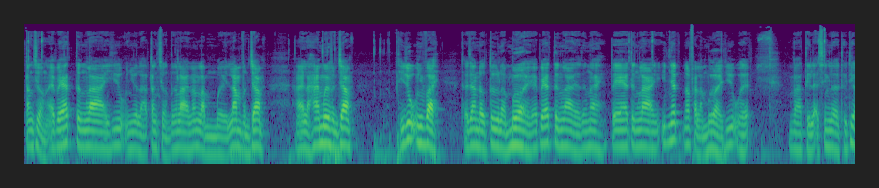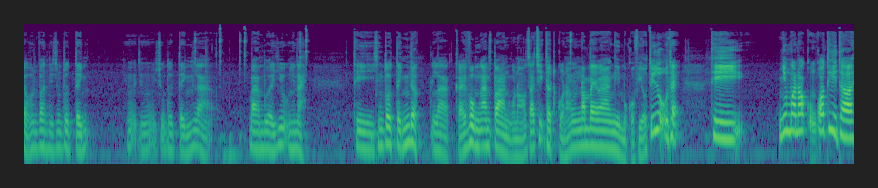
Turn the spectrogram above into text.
tăng trưởng EPS tương lai, ví dụ như là tăng trưởng tương lai nó là 15% hay là 20%. Thí dụ như vậy, thời gian đầu tư là 10, EPS tương lai là tương lai, PE tương lai ít nhất nó phải là 10 ví dụ thế. Và tỷ lệ sinh lời tối thiểu vân vân thì chúng tôi tính. Chúng tôi tính là 30 ví dụ như này. Thì chúng tôi tính được là cái vùng an toàn của nó, giá trị thật của nó là 53.000 một cổ phiếu. Thí dụ thế. Thì nhưng mà nó cũng có thì thời.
